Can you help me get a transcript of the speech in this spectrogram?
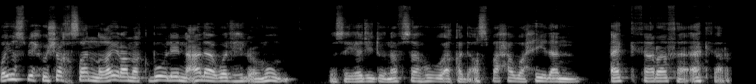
ويصبح شخصا غير مقبول على وجه العموم، وسيجد نفسه وقد أصبح وحيدا أكثر فأكثر.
